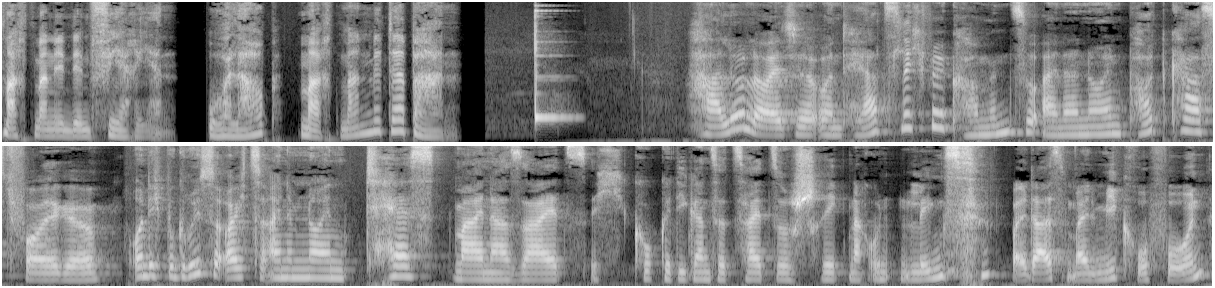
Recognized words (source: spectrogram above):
macht man in den Ferien. Urlaub macht man mit der Bahn. Hallo Leute und herzlich willkommen zu einer neuen Podcast-Folge. Und ich begrüße euch zu einem neuen Test meinerseits. Ich gucke die ganze Zeit so schräg nach unten links, weil da ist mein Mikrofon.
